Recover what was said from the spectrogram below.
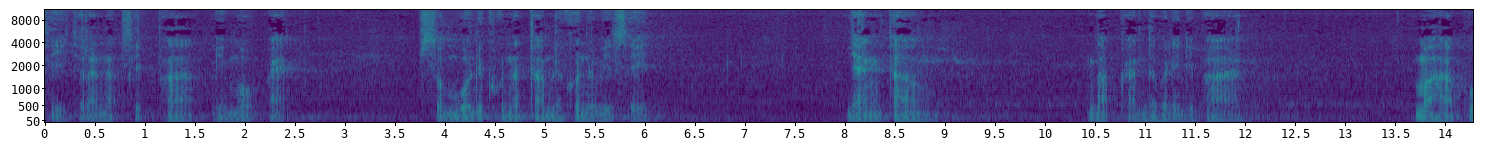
สี่จรณะสิบห้ามีโมกแปดสมบูรณ์ในคุณธรรมและคุณวิเศษ ยังต้องนับขันธปรินิพาน มหาปู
